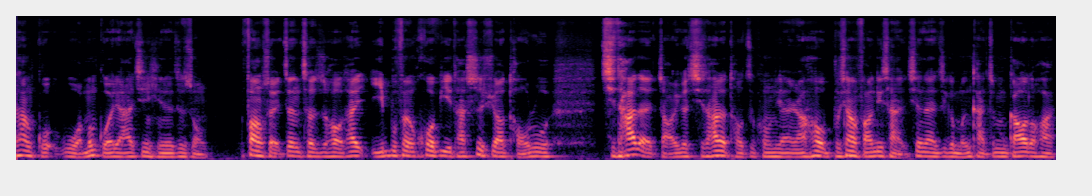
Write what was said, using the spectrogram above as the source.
上国我们国家进行的这种放水政策之后，它一部分货币它是需要投入其他的，找一个其他的投资空间，然后不像房地产现在这个门槛这么高的话，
